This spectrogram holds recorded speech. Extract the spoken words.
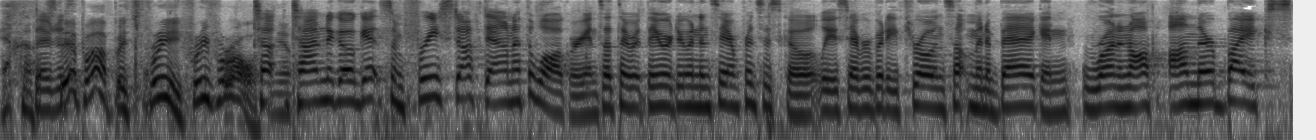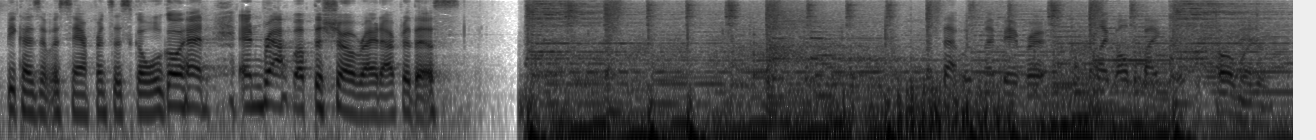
They're Step just up. It's free. Free for all. t- time to go get some free stuff down at the Walgreens. That's what they were doing in San Francisco. At least everybody throwing something in a bag and running off on their bikes because it was San Francisco. We'll go ahead and wrap up the show right after this. Favorite. Like all the bike. Oh my God.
